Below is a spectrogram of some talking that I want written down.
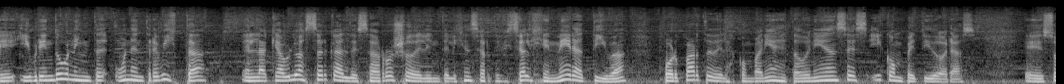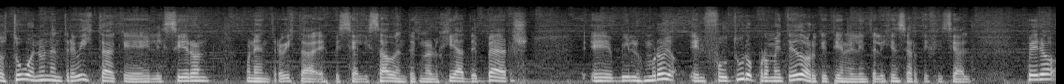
eh, y brindó una, una entrevista en la que habló acerca del desarrollo de la inteligencia artificial generativa por parte de las compañías estadounidenses y competidoras. Eh, sostuvo en una entrevista que le hicieron, una entrevista especializada en tecnología de Verge, eh, el futuro prometedor que tiene la inteligencia artificial. Pero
